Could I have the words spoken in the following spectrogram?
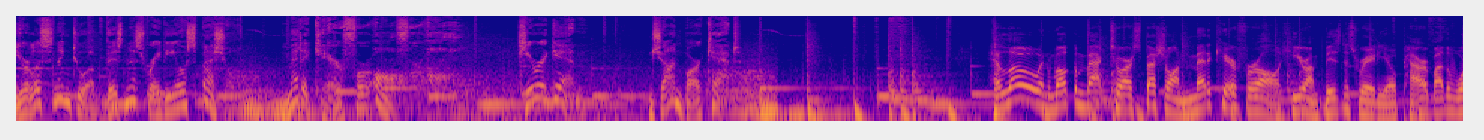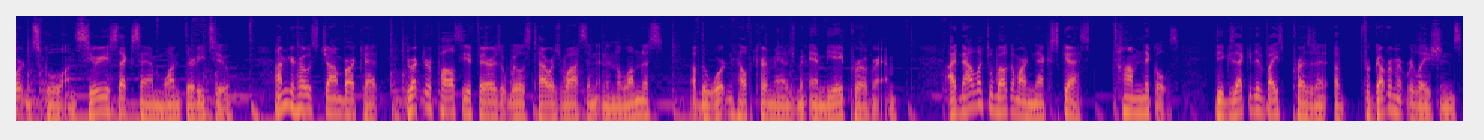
You're listening to a Business Radio special, Medicare for All. Here again, John Barkett. Hello, and welcome back to our special on Medicare for All here on Business Radio, powered by the Wharton School on SiriusXM 132. I'm your host, John Barkett, Director of Policy Affairs at Willis Towers Watson and an alumnus of the Wharton Healthcare Management MBA program. I'd now like to welcome our next guest, Tom Nickels, the Executive Vice President of, for Government Relations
